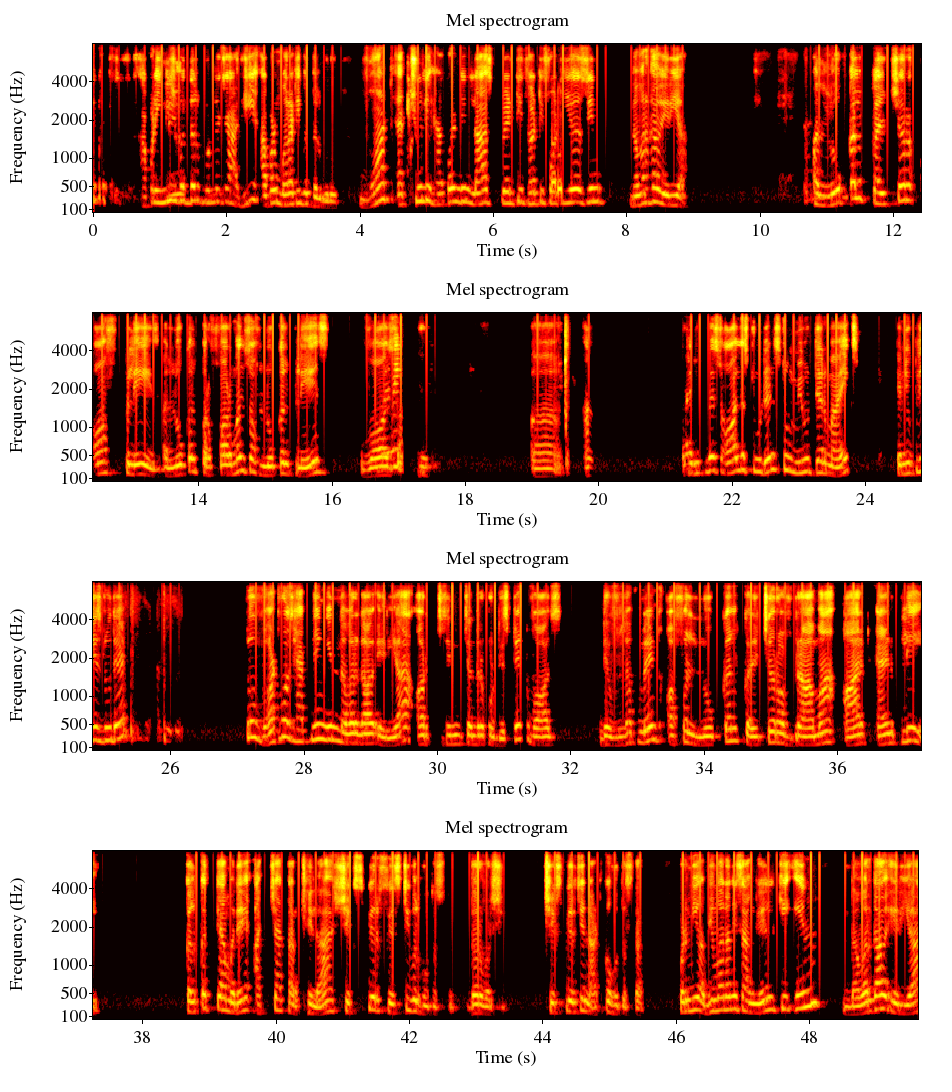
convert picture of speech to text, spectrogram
आपण इंग्लिशबद्दल बोलण्याच्या आधी आपण मराठी बद्दल बोलू. What actually happen in last twenty thirty forty years in Navargaon area a local culture of plays a local performance of local plays was I request all the student to mute their mics can you please do that So what was happening in Navargaon area or in Chandrapur district was development of a local culture of drama, art and play. कलकत्त्यामध्ये आजच्या तारखेला Shakespeare festival होत असतो दरवर्षी शेक्सपियरचे नाटकं होत असतात पण मी अभिमानाने सांगेल की in Navargaon area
